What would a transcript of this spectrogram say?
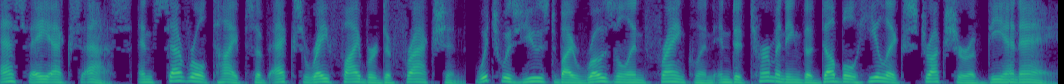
and several types of X-ray fiber diffraction, which was used by Rosalind Franklin in determining the double helix structure of DNA.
